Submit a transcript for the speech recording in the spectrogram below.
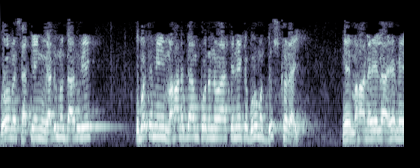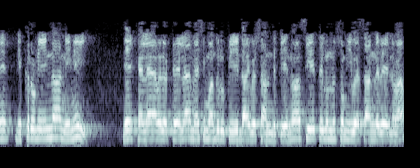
බොහොම සැපයෙන් වැඩුණු දරුවෙක්. ඔබට මේ මහානදම් පුරනවා කියන එක බොහොම දුෂ්කරයි. මේ මහාන වේලා එහෙම නිකරුණේ ඉන්නා නෙමෙයි. මේ කැලෑවලට වෙලා මැසි මඳුරු පීඩා ඉවසන්න තියෙනවා. සීතලුණු සොම ඉවසන්න වෙනවා.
